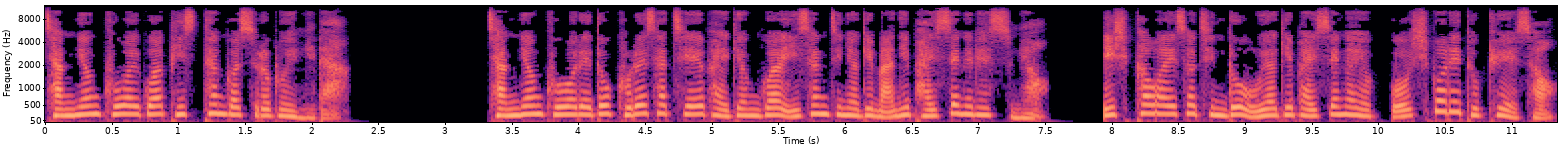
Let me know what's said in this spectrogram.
작년 9월과 비슷한 것으로 보입니다. 작년 9월에도 고래 사체의 발견과 이상 진역이 많이 발생을 했으며 이시카와에서 진도 5약이 발생하였고 10월에 도쿄에서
